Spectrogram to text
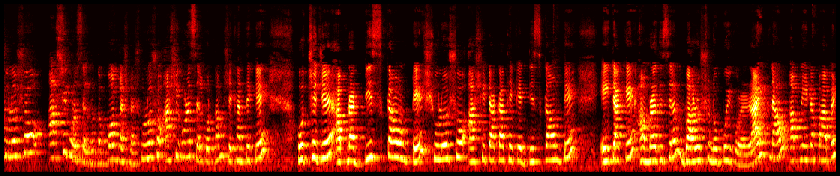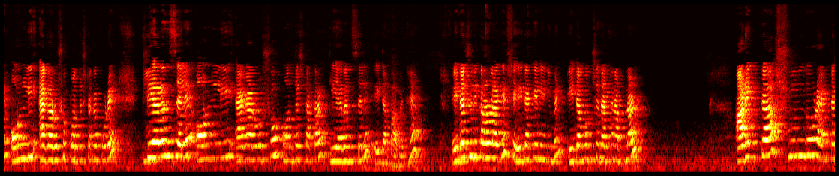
ষোলোশো আশি করে সেল করতাম, পঞ্চাশ না, ষোলোশো আশি করে সেল করতাম। সেখান থেকে হচ্ছে যে আপনার ডিসকাউন্টে ষোলোশো আশি টাকা থেকে ডিসকাউন্টে এইটাকে আমরা দিছিলাম বারোশো নব্বই করে। রাইট নাও আপনি এটা পাবেন অনলি এগারোশো পঞ্চাশ টাকা করে। ক্লিয়ারেন্স সেলে অনলি এগারোশো পঞ্চাশ টাকার ক্লিয়ারেন্স সেলে এটা পাবেন হ্যাঁ? এটা যদি কারও লাগে, সেইটাকে নিয়ে নেবেন। এটা হচ্ছে দেখেন আপনার আরেকটা সুন্দর একটা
